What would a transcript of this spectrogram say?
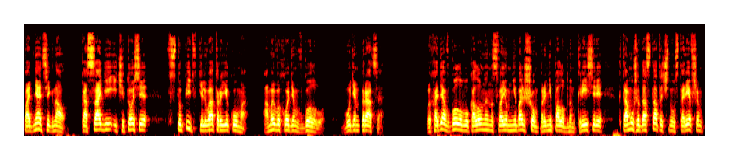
Поднять сигнал. Касаги и Читоси вступить в кильватор Якума, а мы выходим в голову. Будем драться. Выходя в голову колонны на своем небольшом бронепалубном крейсере, к тому же достаточно устаревшим,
